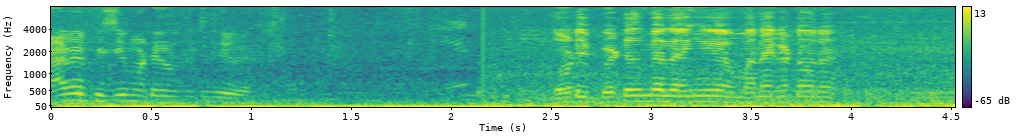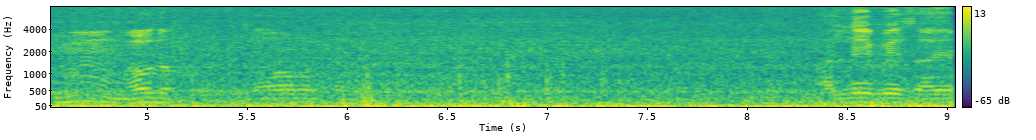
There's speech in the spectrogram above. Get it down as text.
ನಾವೇ ಬಿಸಿ ಮಾಡಿರ್ತೀವಿ ನೋಡಿ ಬೆಟ್ಟದ ಮೇಲೆ ಹೆಂಗೆ ಮನೆ ಕಟ್ಟವ್ರೆ? ಹ್ಮ್ ಹೌದು. ಅಲ್ಲೇ ಬೇಸಾಯ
